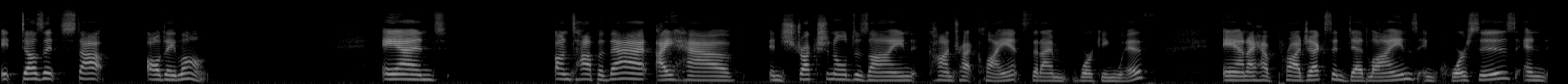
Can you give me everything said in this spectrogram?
It doesn't stop all day long. And on top of that, I have instructional design contract clients that I'm working with. And I have projects and deadlines and courses and,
